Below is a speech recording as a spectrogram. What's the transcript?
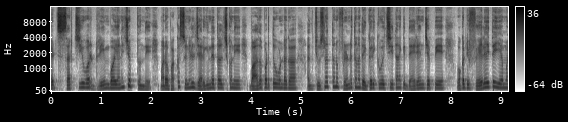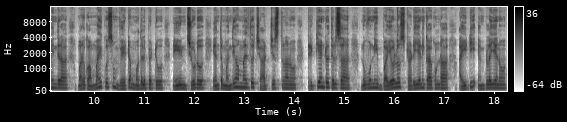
let's search your dream boy అని చెప్తుంది. మరో పక్క సునీల్ జరిగింది తలుచుకొని బాధపడుతూ ఉండగా అది చూసిన తన ఫ్రెండ్ తన దగ్గరికి వచ్చి తనకి ధైర్యం చెప్పి ఒకటి ఫెయిల్ అయితే ఏమైందిరా? మరొక అమ్మాయి కోసం వేయటం మొదలుపెట్టు. నేను చూడు ఎంతమంది అమ్మాయిలతో చాట్ చేస్తున్నాను ట్రిక్ ఏంటో తెలుసా? నువ్వు నీ బయోలో స్టడీ అని కాకుండా ఐటీ ఎంప్లాయీ అనో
